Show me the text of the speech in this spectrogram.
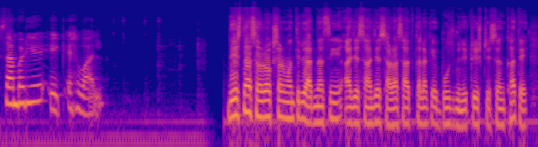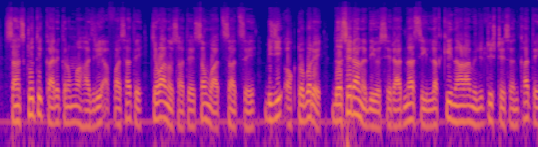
સાંભળીએ એક અહેવાલ. દેશના સંરક્ષણ મંત્રી રાજનાથસિંહ આજે સાંજે સાડા સાત કલાકે ભુજ મિલિટરી સ્ટેશન ખાતે સાંસ્કૃતિક કાર્યક્રમમાં હાજરી આપવા સાથે જવાનો સાથે સંવાદ સાધશે. બીજી ઓક્ટોબરે દશેરાના દિવસે રાજનાથસિંહ લક્કી નાળા મિલિટરી સ્ટેશન ખાતે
